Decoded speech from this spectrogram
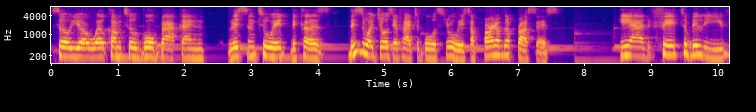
So you're welcome to go back and listen to it because this is what Joseph had to go through. It's a part of the process. He had faith to believe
